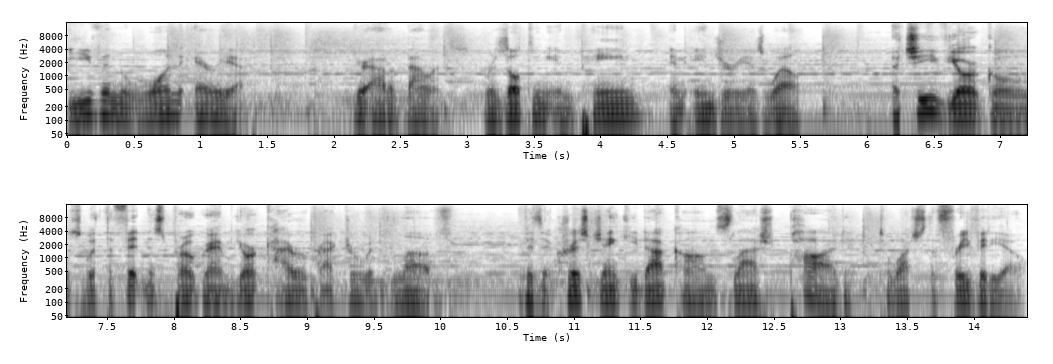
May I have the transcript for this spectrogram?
even one area, you're out of balance, resulting in pain and injury as well. Achieve your goals with the fitness program your chiropractor would love. Visit chrisjenke.com slash pod to watch the free video.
